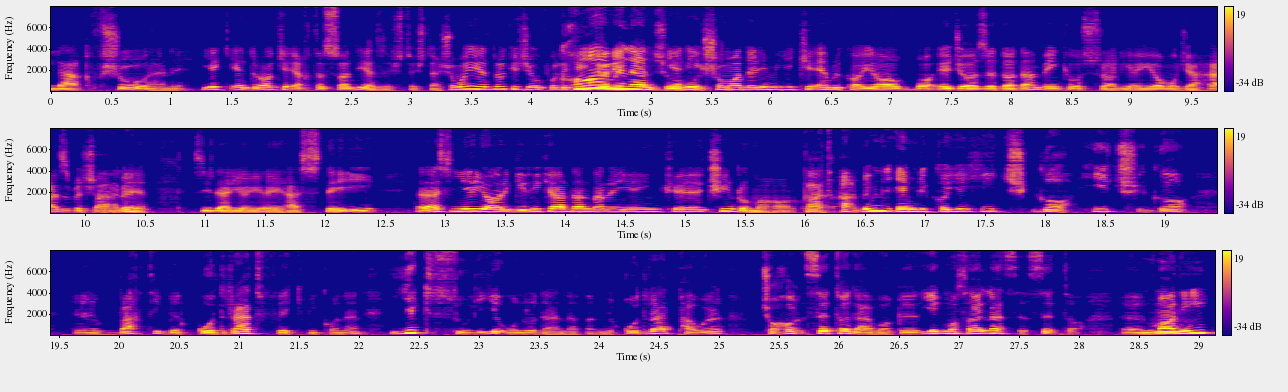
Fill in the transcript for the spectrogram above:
لغو شد بله. یک ادراک اقتصادی ازش داشتن. شما یه ادراک ژئوپلیتیک دارید. یعنی شما داری میگی که امریکایی‌ها با اجازه دادن به اینکه استرالیایی‌ها مجهز بشن بله. به زیردریایی هسته‌ای دست یه یارگیری کردن برای اینکه چین رو مهار کنن قطعا. ببینید امریکایی هیچگاه هیچگاه وقتی به قدرت فکر می‌کنن یک سویه اون رو در نظر میگه قدرت power چهار سه تا در واقع یک مثلثه سه تا. مانی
